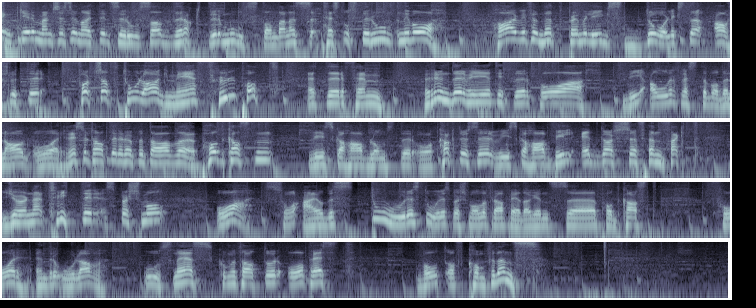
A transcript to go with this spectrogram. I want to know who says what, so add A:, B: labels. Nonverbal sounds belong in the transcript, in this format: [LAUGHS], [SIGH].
A: senker Manchester Uniteds rosa drakter motstandernes testosteronnivå. Har vi funnet Premier Leagues dårligste avslutter? Fortsatt to lag med full pott etter fem runder. Vi titter på de aller fleste både lag og resultater i løpet av podkasten. Vi skal ha blomster og kaktuser. Vi skal ha Bill Edgars fun fact-hjørne, Twitter-spørsmål. Og så er jo det store, store spørsmålet fra fredagens podkast. Får Endre Olav Osnes, kommentator og prest, vote of confidence?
